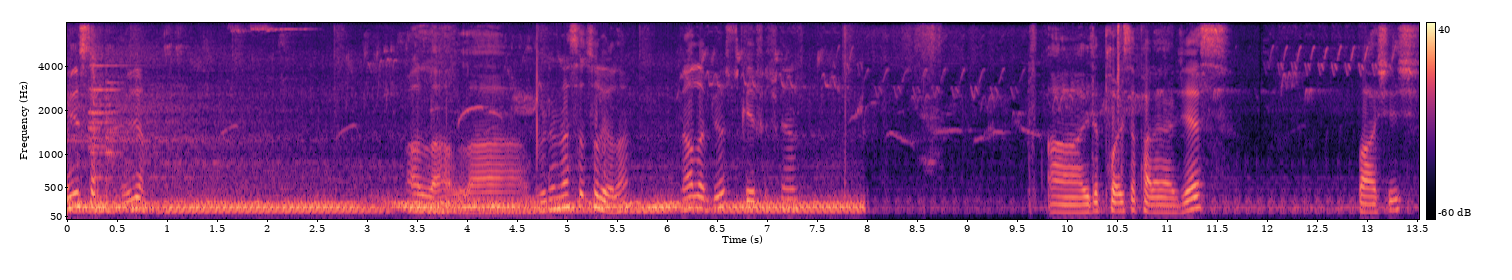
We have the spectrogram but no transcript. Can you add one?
Oyun sapıttı hocam. Allah Allah. Burada nasıl satılıyor lan? Ne alabiliyoruz? Keyfi falan. Aa bir de polise para vereceğiz. Bahşiş.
